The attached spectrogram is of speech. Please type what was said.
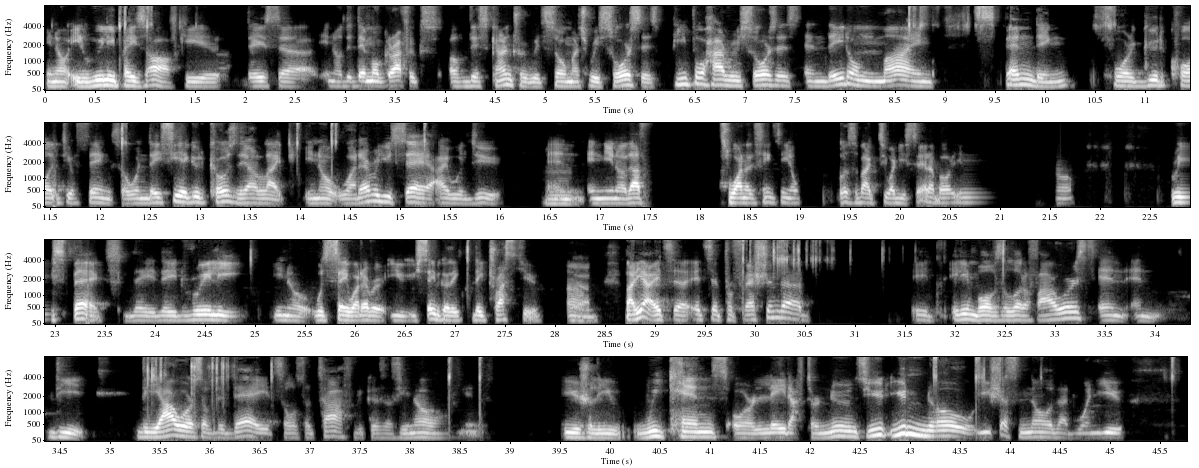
you know, it really pays off. Here, there's uh, you know the demographics of this country with so much resources. People have resources, and they don't mind spending for good quality of things. So when they see a good coach, they are like, you know, whatever you say, I will do. Mm-hmm. And and you know that's, that's one of the things. You know, goes back to what you said about you know respect. They they really you know would say whatever you, you say because they, they trust you. Um, yeah. But yeah, it's a it's a profession that it it involves a lot of hours and and the the hours of the day it's also tough because as you know usually weekends or late afternoons you you know you just know that when you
